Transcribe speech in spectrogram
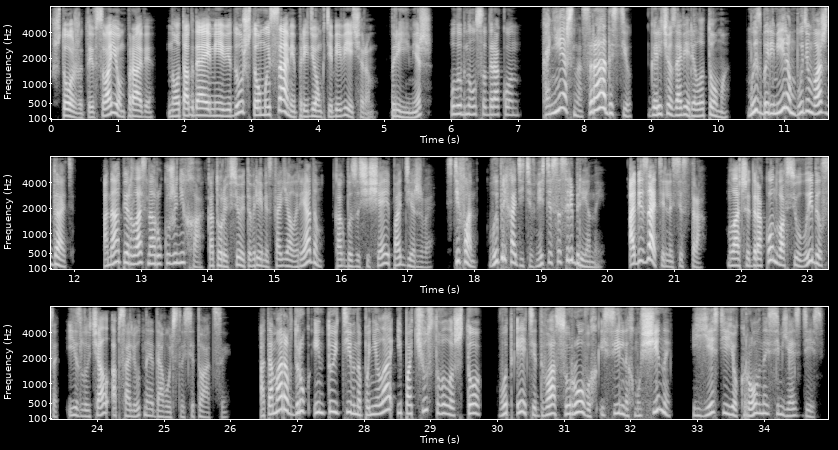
«Что же, ты в своем праве. Но тогда имей в виду, что мы сами придем к тебе вечером. Примешь?» — улыбнулся дракон. «Конечно, с радостью!» — горячо заверила Тома. «Мы с Боремиром будем вас ждать». Она оперлась на руку жениха, который все это время стоял рядом, как бы защищая и поддерживая. «Стефан, вы приходите вместе со Сребреной». «Обязательно, сестра!» Младший дракон вовсю улыбился и излучал абсолютное довольство ситуации. А Тамара вдруг интуитивно поняла и почувствовала, что вот эти два суровых и сильных мужчины и есть ее кровная семья здесь.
